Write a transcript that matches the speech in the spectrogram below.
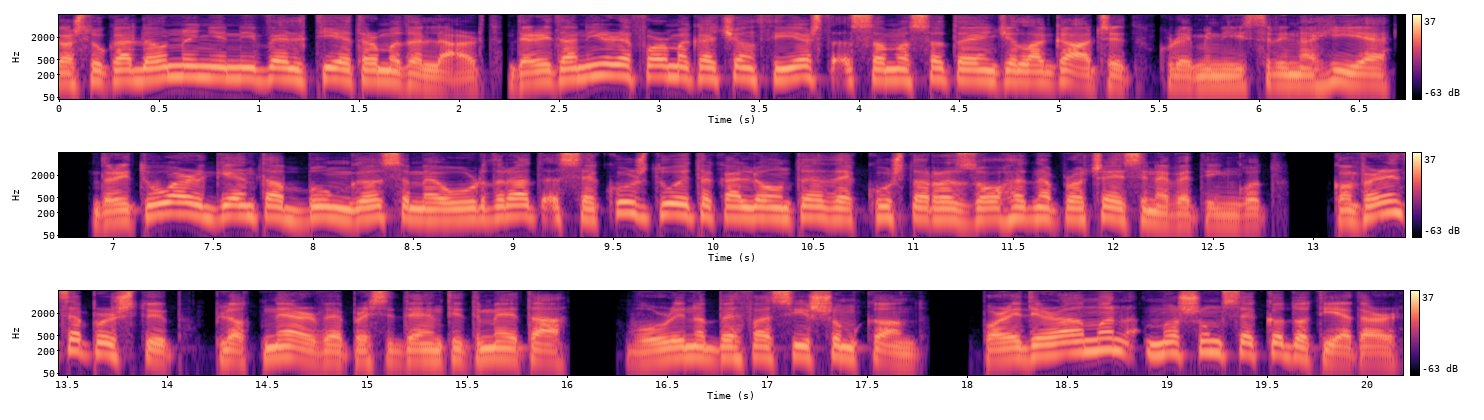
kështu kalon në një nivel tjetër më të lartë. Deri tani reforma ka qenë thjesht SMS të Engjëll Agaçit, kryeministri në hije, drejtuar Genta Bungës me urdhrat se kush duhet të kalonte dhe kush të rrëzohet në procesin e Vettingut. Konferenca për shtyp, plot nerv e presidentit Meta, Vuri në befasi shumë kënd, por Edi Ramën më shumë se këdo tjetër.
